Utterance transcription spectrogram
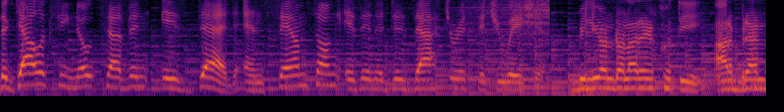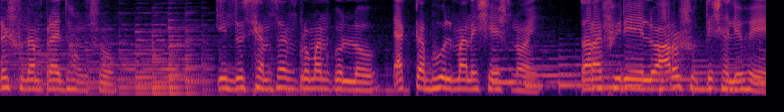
The Galaxy Note 7 is dead, and Samsung is in a disastrous situation. Billion ডলারের ক্ষতি আর ব্র্যান্ডের সুনাম প্রায় ধ্বংস। কিন্তু স্যামসাং প্রমাণ করল একটা ভুল মানে শেষ নয়। তারা ফিরে এলো আরও শক্তিশালী হয়ে।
